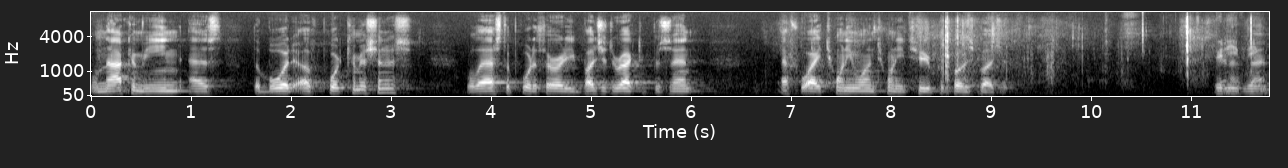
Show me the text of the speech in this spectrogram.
We'll now convene as the Board of Port Commissioners. We'll ask the Port Authority Budget Director to present FY 21-22 proposed budget. Good evening.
